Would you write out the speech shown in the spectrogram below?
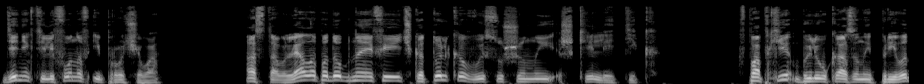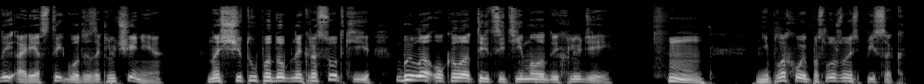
денег, телефонов и прочего. Оставляла подобная феечка только высушенный шкелетик. В папке были указаны приводы, аресты, годы заключения. На счету подобной красотки было около 30 молодых людей. Хм, неплохой послужной список.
